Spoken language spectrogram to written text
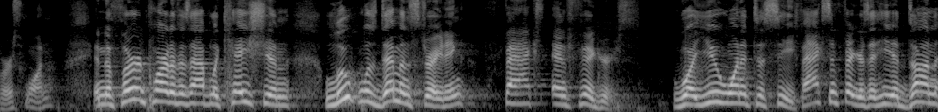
verse 1, in the third part of his application, Luke was demonstrating facts and figures, what you wanted to see, facts and figures that he had done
